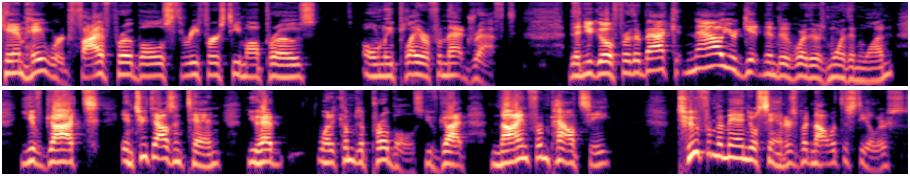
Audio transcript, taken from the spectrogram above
Cam Heyward, five Pro Bowls, three first team All Pros, only player from that draft. Then you go further back. Now you're getting into where there's more than one. You've got in 2010, you had when it comes to Pro Bowls, you've got nine from Pouncey, two from Emmanuel Sanders, but not with the Steelers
